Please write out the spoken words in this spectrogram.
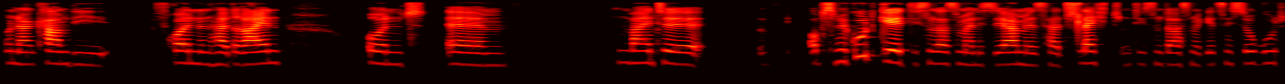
und dann kam die Freundin halt rein und ähm, meinte, ob es mir gut geht, dies und das. Und meinte ich so, ja, mir ist halt schlecht und dies und das, mir geht's nicht so gut.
